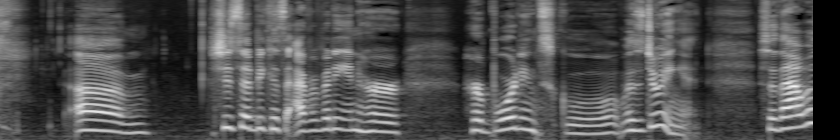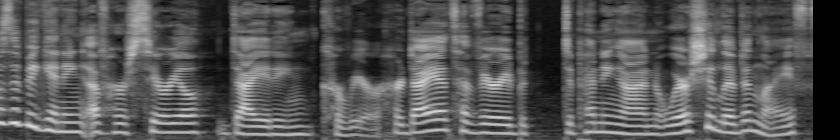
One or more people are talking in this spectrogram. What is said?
um, she said because everybody in her her boarding school was doing it. So that was the beginning of her serial dieting career. Her diets have varied depending on where she lived in life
